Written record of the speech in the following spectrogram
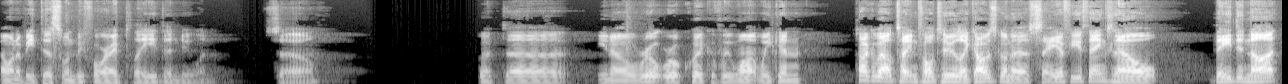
I want to beat this one before I play the new one. So but uh, you know, real real quick, if we want, we can talk about Titanfall 2. Like I was going to say a few things. Now, they did not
